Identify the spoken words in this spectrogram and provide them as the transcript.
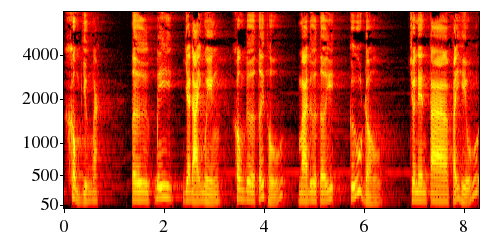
không dướng mắt. Từ bi và đại nguyện không đưa tới thủ mà đưa tới cứu độ. Cho nên ta phải hiểu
